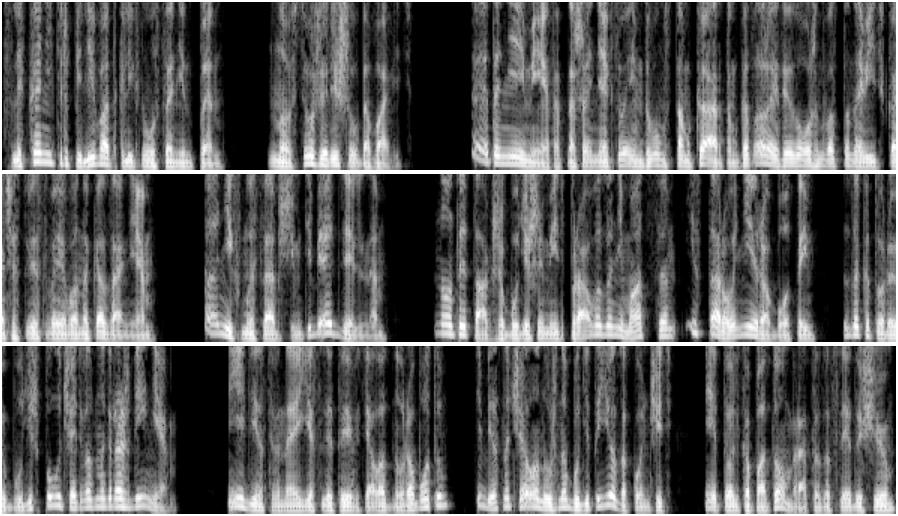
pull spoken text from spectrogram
Слегка нетерпеливо откликнулся Нин Пен, но все же решил добавить. Это не имеет отношения к твоим двумстам картам, которые ты должен восстановить в качестве своего наказания. О них мы сообщим тебе отдельно. Но ты также будешь иметь право заниматься и сторонней работой, за которую будешь получать вознаграждение. Единственное, если ты взял одну работу, тебе сначала нужно будет ее закончить, и только потом браться за следующую.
